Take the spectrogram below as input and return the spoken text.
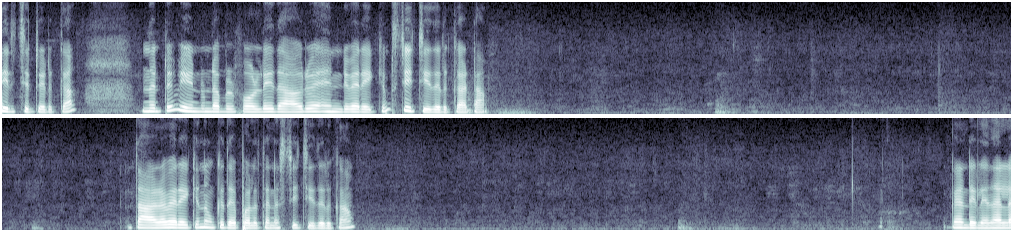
തിരിച്ചിട്ടെടുക്കുക. എന്നിട്ട് വീണ്ടും ഡബിൾ ഫോൾഡ് ചെയ്ത് ആ ഒരു എൻഡ് വരേക്കും സ്റ്റിച്ച് ചെയ്തെടുക്കുക കേട്ടോ. താഴെ വരേക്കും നമുക്ക് ഇതേപോലെ തന്നെ സ്റ്റിച്ച് ചെയ്തെടുക്കാം. കണ്ടില്ലേ? നല്ല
